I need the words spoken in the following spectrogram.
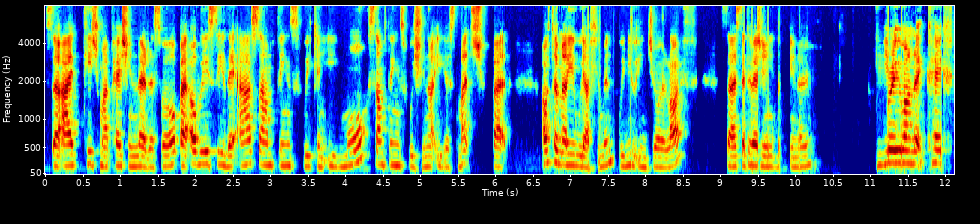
So I teach my patient that as well. But obviously, there are some things we can eat more, some things we should not eat as much. But ultimately, we are human. We need to enjoy life. So I said to patient, you know, you really want a cake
